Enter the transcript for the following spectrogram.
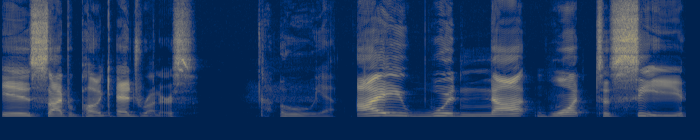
is Cyberpunk Edgerunners. Oh yeah. I would not want to see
